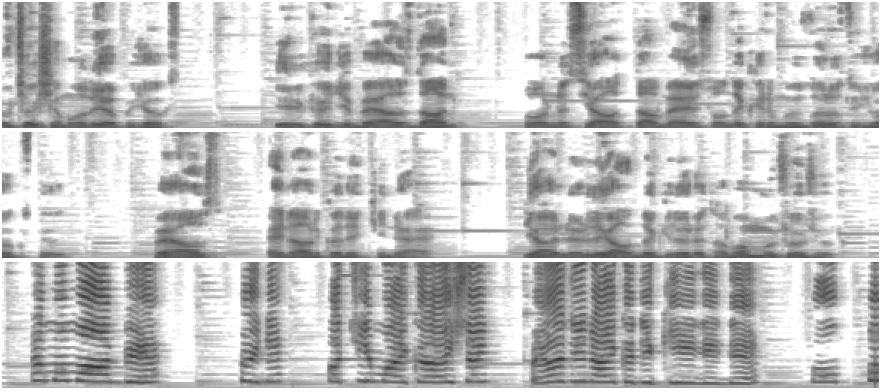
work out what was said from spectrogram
Üç aşamalı yapacaksın. İlk önce beyazdan, sonra siyahtan ve en sonunda kırmızıdan atacaksın. Beyaz en arkadakine. Diğerleri de yandakilere tamam mı çocuk? Tamam abi. Böyle atayım arkadaşlar. Beyaz en arkadaki dedi. Hoppa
